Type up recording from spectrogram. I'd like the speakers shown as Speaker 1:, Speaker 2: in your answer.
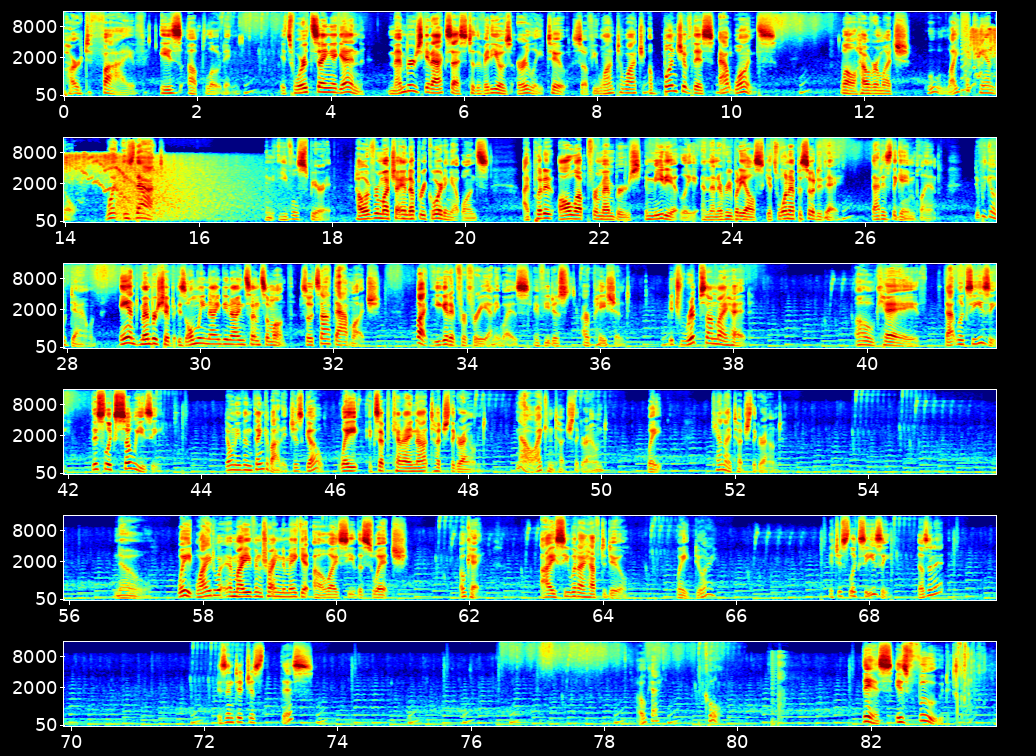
Speaker 1: Part 5 is uploading. It's worth saying again, members get access to the videos early too, so if you want to watch a bunch of this at once, well, however much. Ooh, light the candle. What is that? An evil spirit. However much I end up recording at once, I put it all up for members immediately, and then everybody else gets one episode a day. That is the game plan. Did we go down? And membership is only 99 cents a month, so it's not that much. But you get it for free, anyways, if you just are patient. It rips on my head. Okay, that looks easy. This looks so easy. Don't even think about it, just go. Wait, except can I not touch the ground? No, I can touch the ground. Wait, can I touch the ground? No. Wait, why do I, am I even trying to make it? Oh, I see the switch. Okay. I see what I have to do. Wait, do I? It just looks easy, doesn't it? Isn't it just this? Okay, cool. This is food.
